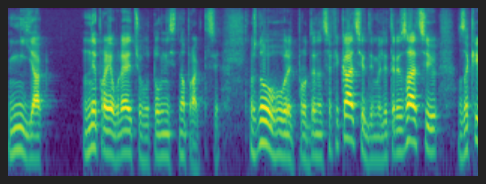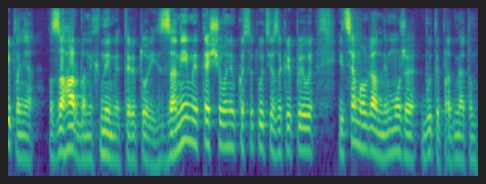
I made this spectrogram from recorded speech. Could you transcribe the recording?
ніяк не проявляє цю готовність на практиці. Знову говорять про денацифікацію, демілітаризацію, закріплення загарбаних ними територій за ними, те, що вони в Конституції закріпили, і це, мовляв, не може бути предметом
